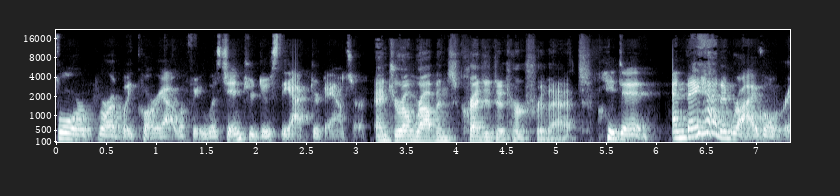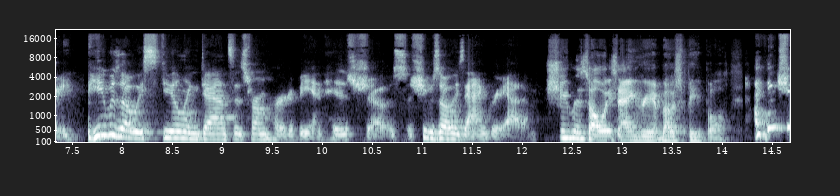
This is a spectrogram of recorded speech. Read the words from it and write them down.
for Broadway choreography was to introduce the actor dancer. And Jerome Robbins credited her for that. He did. And they had a rivalry. He was always stealing dances from her to be in his shows. So she was always angry at him. She was always angry at most people. I think she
